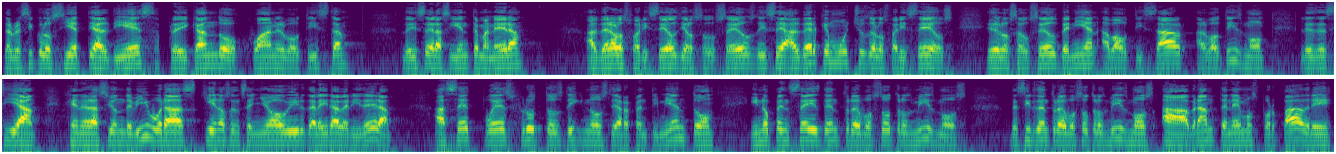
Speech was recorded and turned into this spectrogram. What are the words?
del versículo 7 al 10, predicando Juan el Bautista, le dice de la siguiente manera, al ver a los fariseos y a los saduceos, dice, al ver que muchos de los fariseos y de los saduceos venían a bautizar al bautismo, les decía, generación de víboras, ¿quién os enseñó a huir de la ira venidera? Haced pues frutos dignos de arrepentimiento y no penséis dentro de vosotros mismos, decir dentro de vosotros mismos, a Abraham tenemos por padre,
